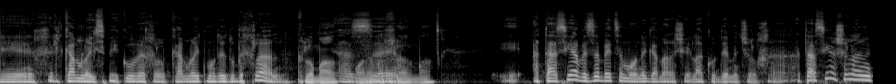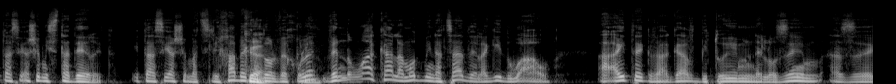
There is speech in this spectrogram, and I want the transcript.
אה, חלקם לא הספיקו וחלקם לא התמודדו בכלל. כלומר, כמו למשל, מה? התעשייה, וזה בעצם עונה גם על השאלה הקודמת שלך, התעשייה שלנו היא תעשייה שמסתדרת. היא תעשייה שמצליחה כן, בגדול כן, וכולי, כן. ונורא קל לעמוד מן הצד ולהגיד, וואו, ההייטק, ואגב, ביטויים נלוזים, אז אה,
